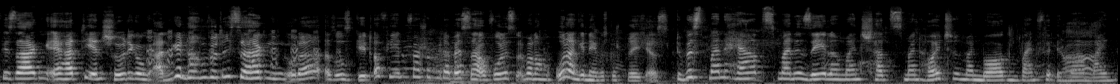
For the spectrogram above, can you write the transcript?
wir sagen, er hat die Entschuldigung angenommen, würde ich sagen, oder? Also es geht auf jeden Fall schon wieder besser, obwohl es immer noch ein unangenehmes Gespräch ist. Du bist mein Herz, meine Seele, mein Schatz, mein Heute, mein Morgen, mein für immer, mein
